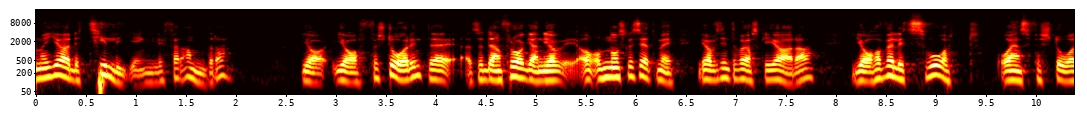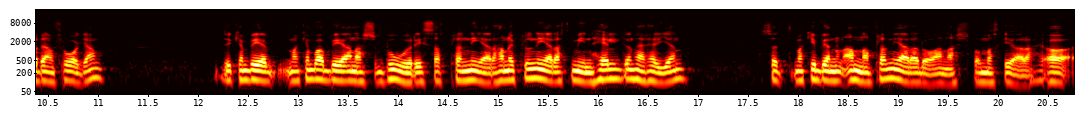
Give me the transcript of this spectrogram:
men gör det tillgängligt för andra. Jag, jag förstår inte, alltså den frågan, jag, om någon skulle säga till mig, jag vet inte vad jag ska göra. Jag har väldigt svårt att ens förstå den frågan. Du kan be, man kan bara be annars Boris att planera. Han har ju planerat min helg den här helgen. Så att man kan ju be någon annan planera då annars vad man ska göra. Jag,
